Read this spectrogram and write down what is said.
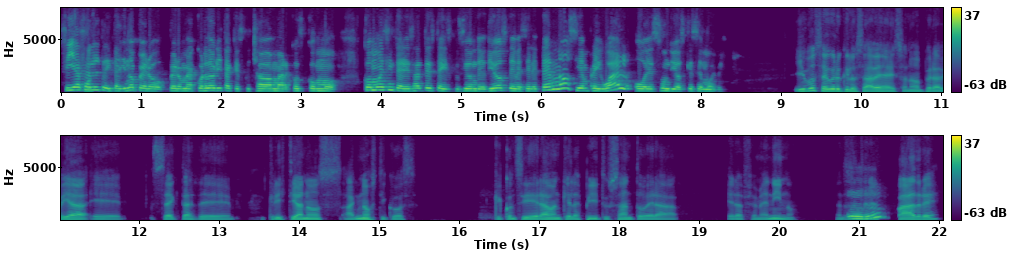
Sí, ya sale el 31, pero, pero me acuerdo ahorita que escuchaba a Marcos cómo, cómo es interesante esta discusión de Dios debe ser eterno, siempre igual, o es un Dios que se mueve. Y vos seguro que lo sabes eso, ¿no? Pero había eh, sectas de cristianos agnósticos que consideraban que el Espíritu Santo era, era femenino. Entonces, el Padre,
